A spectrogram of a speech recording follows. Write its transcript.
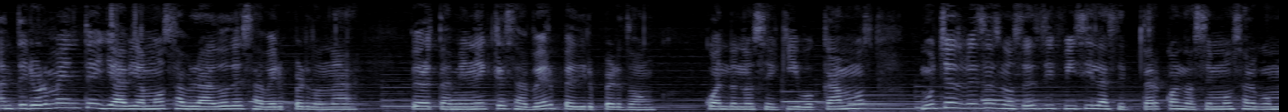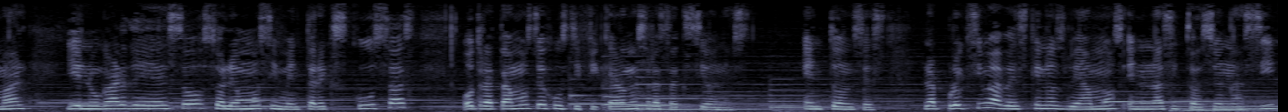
Anteriormente ya habíamos hablado de saber perdonar, pero también hay que saber pedir perdón. Cuando nos equivocamos, muchas veces nos es difícil aceptar cuando hacemos algo mal y en lugar de eso solemos inventar excusas o tratamos de justificar nuestras acciones. Entonces, la próxima vez que nos veamos en una situación así,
